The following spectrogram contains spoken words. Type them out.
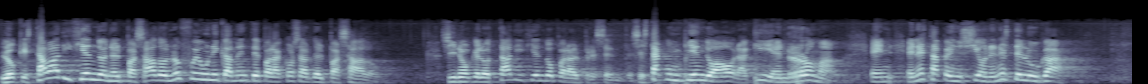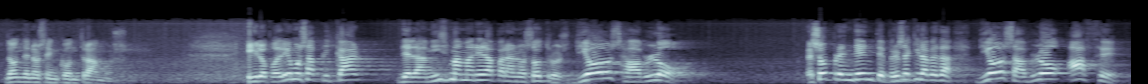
lo que estaba diciendo en el pasado no fue únicamente para cosas del pasado, sino que lo está diciendo para el presente. Se está cumpliendo ahora, aquí, en Roma, en, en esta pensión, en este lugar donde nos encontramos. Y lo podríamos aplicar de la misma manera para nosotros. Dios habló. Es sorprendente, pero es aquí la verdad. Dios habló hace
